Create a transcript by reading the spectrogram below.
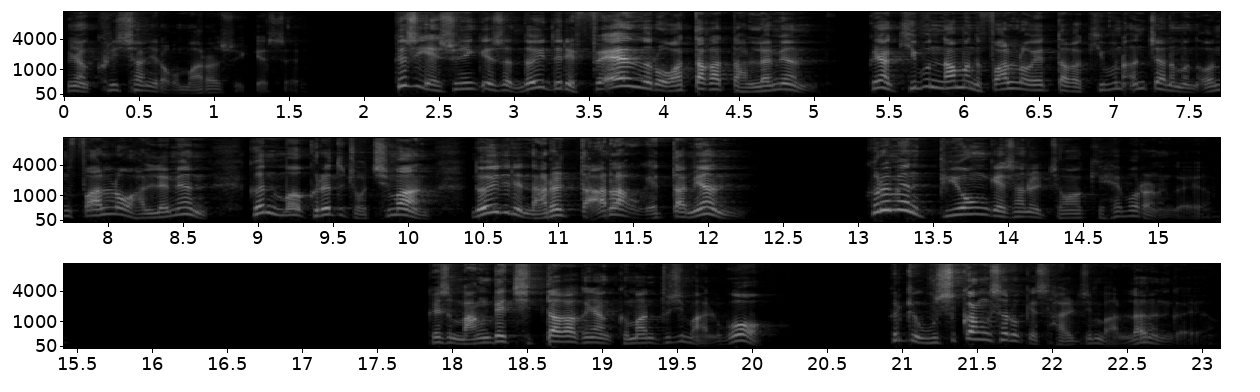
그냥 크리스찬이라고 말할 수 있겠어요? 그래서 예수님께서 너희들이 팬으로 왔다 갔다 하려면 그냥 기분 나면 팔로우 했다가 기분 얹지 않으면 언팔로우 하려면 그건 뭐 그래도 좋지만 너희들이 나를 따라오겠다면 그러면 비용 계산을 정확히 해보라는 거예요. 그래서 망대 짓다가 그냥 그만두지 말고 그렇게 우스꽝스럽게 살지 말라는 거예요.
